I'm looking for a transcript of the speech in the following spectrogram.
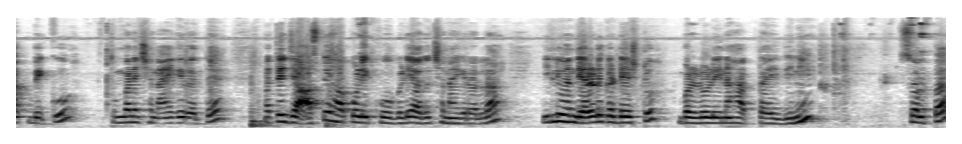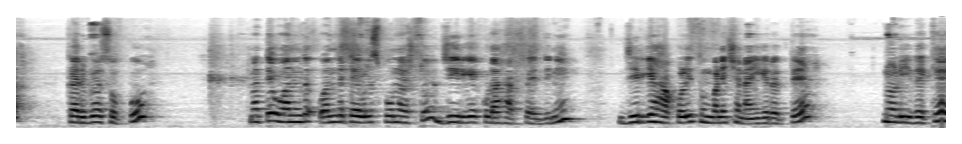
ಹಾಕಬೇಕು ತುಂಬಾ ಚೆನ್ನಾಗಿರುತ್ತೆ. ಮತ್ತು ಜಾಸ್ತಿ ಹಾಕೊಳ್ಳಿಕ್ಕೆ ಹೋಗ್ಬೇಡಿ, ಅದು ಚೆನ್ನಾಗಿರಲ್ಲ. ಇಲ್ಲಿ ಒಂದು ಎರಡು ಗಡ್ಡೆಯಷ್ಟು ಬೆಳ್ಳುಳ್ಳಿನ ಹಾಕ್ತಾ ಇದ್ದೀನಿ. ಸ್ವಲ್ಪ ಕರಿಬೇವು ಸೊಪ್ಪು ಮತ್ತೆ ಒಂದು ಒಂದು ಟೇಬಲ್ ಸ್ಪೂನ್ ಅಷ್ಟು ಜೀರಿಗೆ ಕೂಡ ಹಾಕ್ತಾ ಇದ್ದೀನಿ. ಜೀರಿಗೆ ಹಾಕೊಳ್ಳಿ, ತುಂಬಾನೇ ಚೆನ್ನಾಗಿರುತ್ತೆ. ನೋಡಿ, ಇದಕ್ಕೆ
